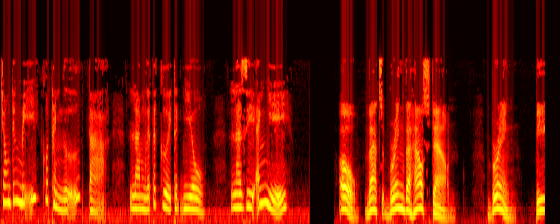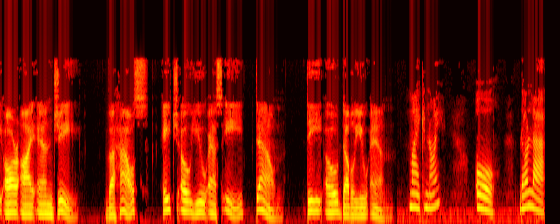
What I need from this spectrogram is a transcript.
Trong tiếng Mỹ có thành ngữ tả làm người ta cười thật nhiều. Là gì anh nhỉ? Oh, that's bring the house down. Bring, B-R-I-N-G. The house, H-O-U-S-E, down, D-O-W-N. Mike nói, Ồ, đó là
